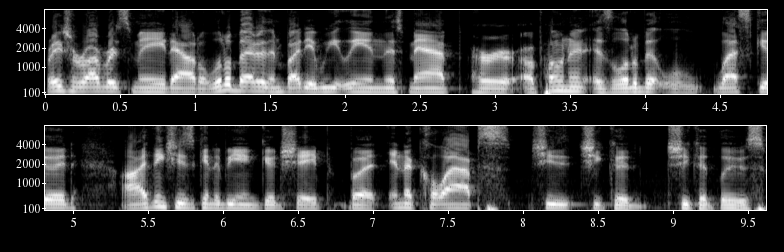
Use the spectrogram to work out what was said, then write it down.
Rachel Roberts made out a little better than Buddy Wheatley in this map. Her opponent is a little bit less good. Uh, I think she's going to be in good shape, but in a collapse, she she could she could lose.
